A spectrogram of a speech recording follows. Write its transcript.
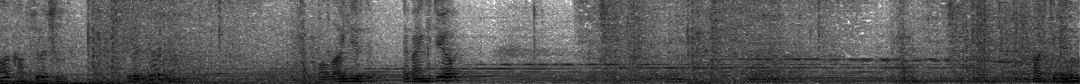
Aa kapsül açıldı. Girebiliyor muyum? Vallahi girdim. E ben gidiyorum. Takip edelim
